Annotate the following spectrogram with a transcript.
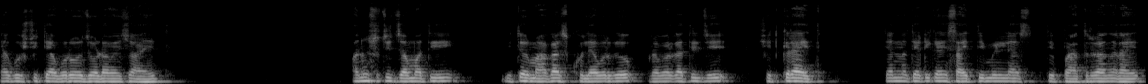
ह्या गोष्टी त्याबरोबर जोडावायच्या आहेत. अनुसूचित जमाती इतर मागास खुल्या वर्ग प्रवर्गातील जे शेतकरी आहेत त्यांना त्या ठिकाणी साहित्य मिळण्यास ते पात्र राहणार आहेत.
